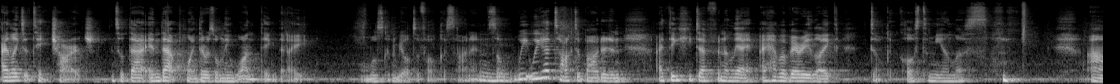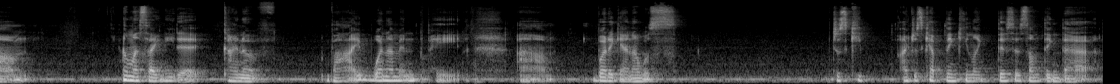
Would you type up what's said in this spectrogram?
I like to take charge, and so that in that point, there was only one thing that I was going to be able to focus on. And mm-hmm. so we, we had talked about it, and I think he definitely, I, I have a very like, don't get close to me unless, um, unless I need it kind of vibe when I'm in pain. Um, but again, I was just keep, I just kept thinking like, this is something that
